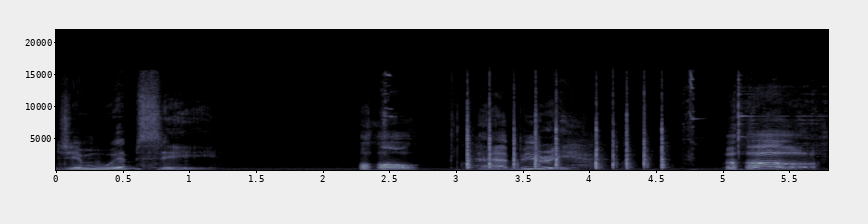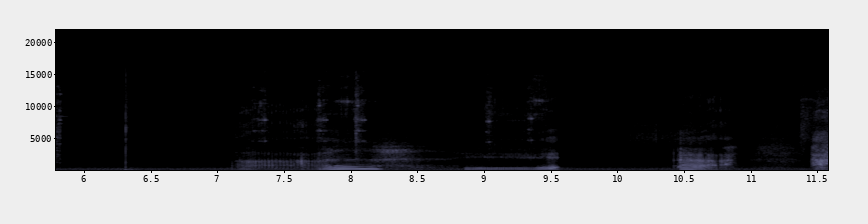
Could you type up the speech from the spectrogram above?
Jim Wibsey. Ho ho, Habiri. Ho ho. Ah, eh, ah, ha.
